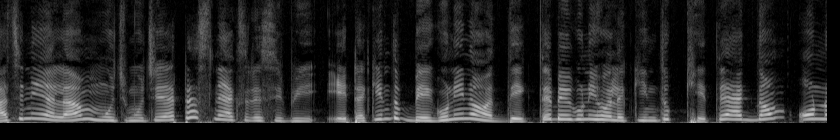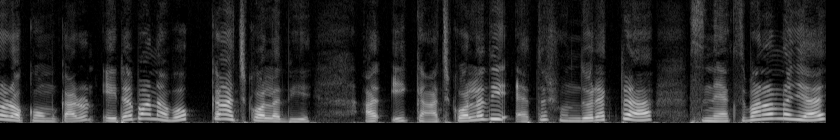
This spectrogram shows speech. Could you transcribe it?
আজ নিয়ে এলাম মুচমুচে একটা স্ন্যাক্স রেসিপি এটা কিন্তু বেগুনি নয়, দেখতে বেগুনি হলে কিন্তু খেতে একদম অন্যরকম, কারণ এটা বানাবো কাঁচকলা দিয়ে। আর এই কাঁচকলা দিয়ে এত সুন্দর একটা স্ন্যাক্স বানানো যায়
